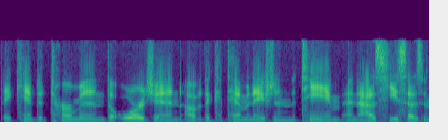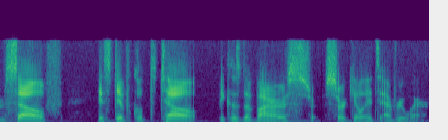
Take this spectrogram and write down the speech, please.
they can't determine the origin of the contamination in the team. And as he says himself, it's difficult to tell because the virus circulates everywhere.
